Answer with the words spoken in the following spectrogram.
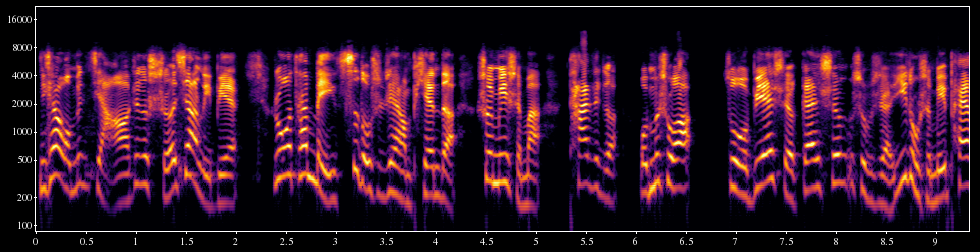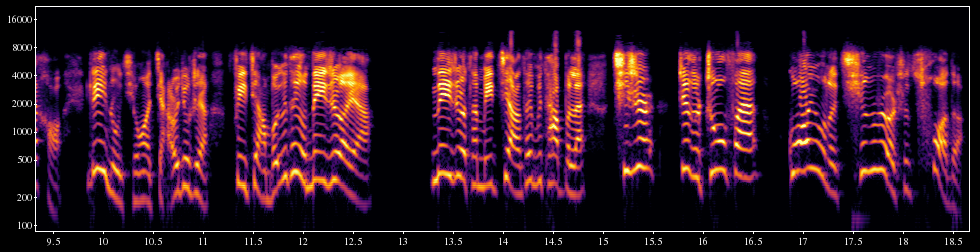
你看我们讲啊，这个舌象里边，如果他每次都是这样偏的，说明什么？他这个我们说左边是干生，是不是？一种是没拍好，另一种情况，假如就这样肺降不，因为它有内热呀，内热它没降，它因为它本来其实这个周帆光用了清热是错的，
